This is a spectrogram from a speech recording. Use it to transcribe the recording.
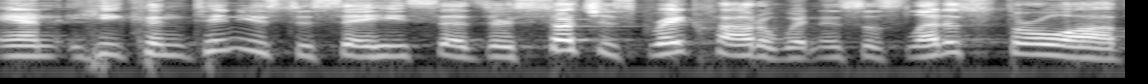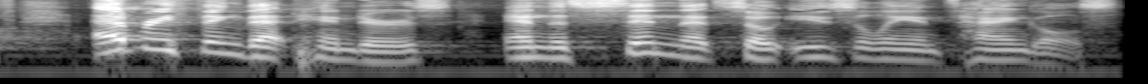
And he continues to say, he says, There's such a great cloud of witnesses. Let us throw off everything that hinders and the sin that so easily entangles.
